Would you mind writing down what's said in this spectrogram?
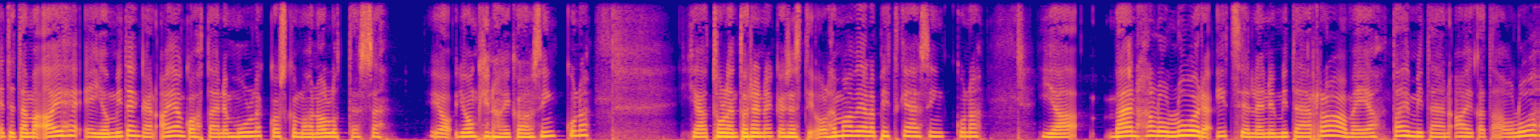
että tämä aihe ei ole mitenkään ajankohtainen mulle, koska mä oon ollut tässä jo jonkin aikaa sinkkuna ja tulen todennäköisesti olemaan vielä pitkään sinkkuna. Ja mä en halua luoda itselleni mitään raameja tai mitään aikataulua.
